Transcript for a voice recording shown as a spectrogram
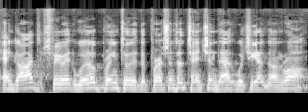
and God's Spirit will bring to the person's attention that which he has done wrong.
